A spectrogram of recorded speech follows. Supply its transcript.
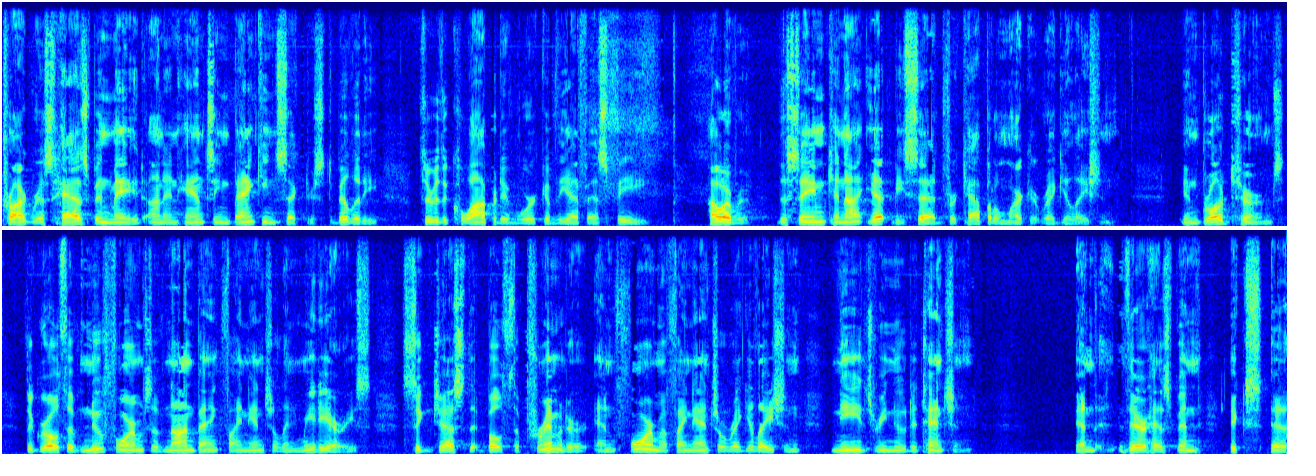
progress has been made on enhancing banking sector stability through the cooperative work of the FSB. However, the same cannot yet be said for capital market regulation. In broad terms, the growth of new forms of non-bank financial intermediaries suggests that both the perimeter and form of financial regulation needs renewed attention. And there has been uh,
